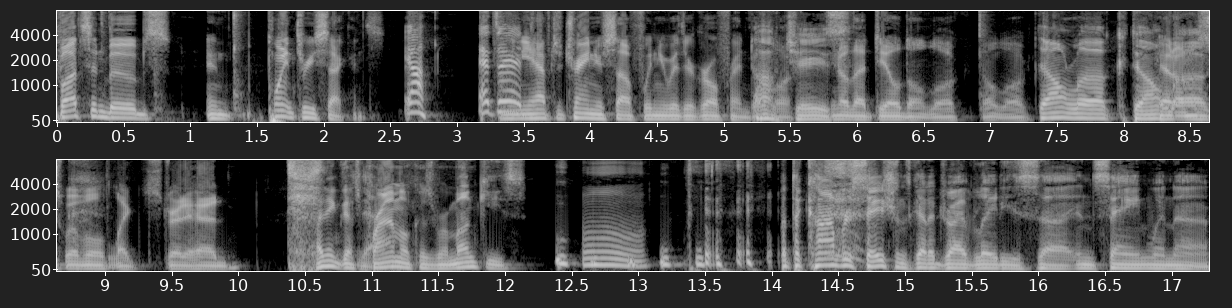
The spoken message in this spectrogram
butts and boobs in 0.3 seconds. Yeah, that's And it. you have to train yourself when you're with your girlfriend. Don't Oh, look. jeez. You know that deal. Don't look. Don't look. Don't look. Don't look. Head on a look. swivel, like straight ahead. I think that's primal because we're monkeys. But the conversation's got to drive ladies uh, insane when, uh,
